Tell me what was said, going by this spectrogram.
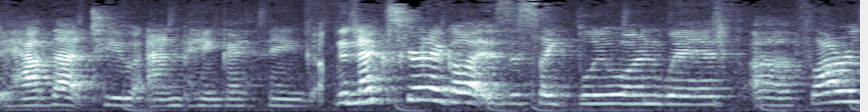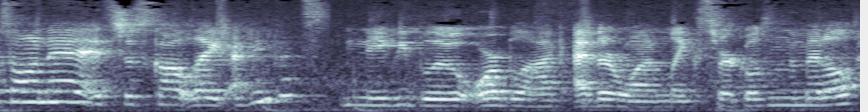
they have that too and pink I think. The next skirt I got is this like blue one with uh, flowers on it. It's just got like, I think that's navy blue or black, either one, like circles in the middle.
